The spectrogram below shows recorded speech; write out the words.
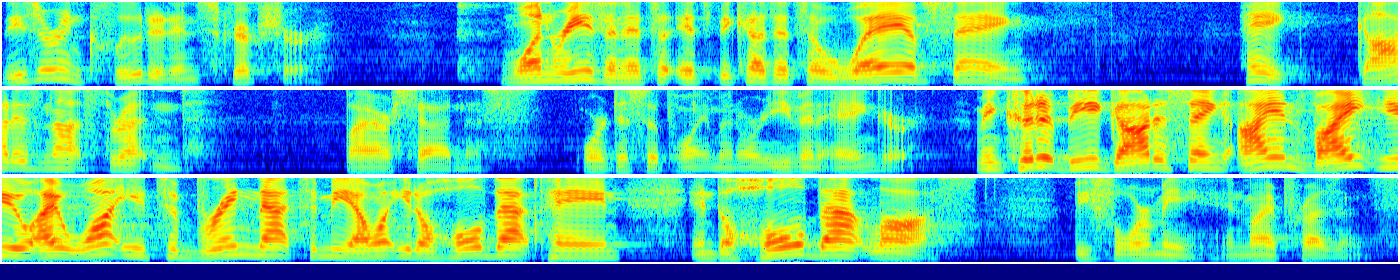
These are included in scripture. One reason it's, it's because it's a way of saying, hey, God is not threatened by our sadness or disappointment or even anger. I mean, could it be God is saying, I invite you, I want you to bring that to me. I want you to hold that pain and to hold that loss before me in my presence.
